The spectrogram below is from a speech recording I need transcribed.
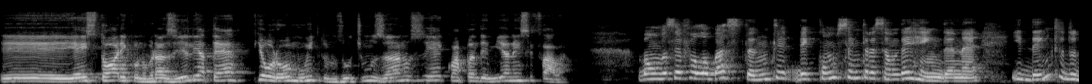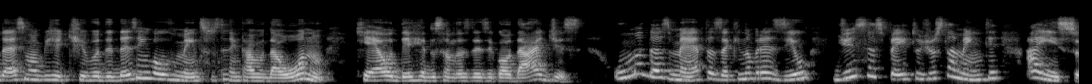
e é histórico no Brasil e até piorou muito nos últimos anos e com a pandemia nem se fala. Bom, você falou bastante de concentração de renda, né? E dentro do décimo objetivo de desenvolvimento sustentável da ONU, que é o de redução das desigualdades, uma das metas aqui no Brasil diz respeito justamente a isso,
